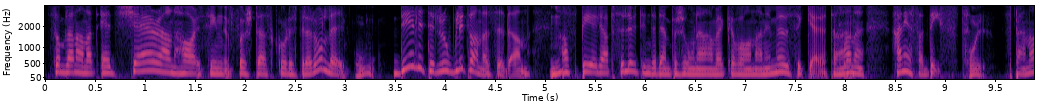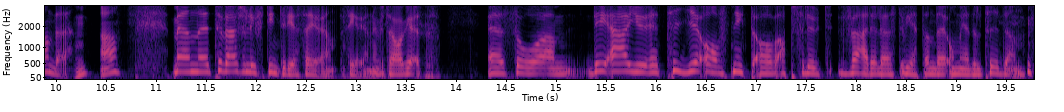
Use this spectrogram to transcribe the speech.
som bland annat Ed Sheeran har sin första skådespelarroll i. Oh. Det är lite roligt å andra sidan. Han spelar absolut inte den personen han verkar vara när han är musiker, utan han, är, han är sadist. Oj. Spännande. Ja. Men eh, tyvärr så lyfter inte det serien, serien överhuvudtaget. Eh, Så um, det är ju ett tio avsnitt av absolut värdelöst vetande om medeltiden.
